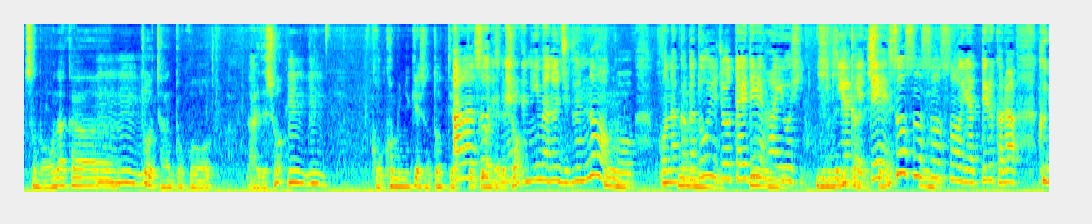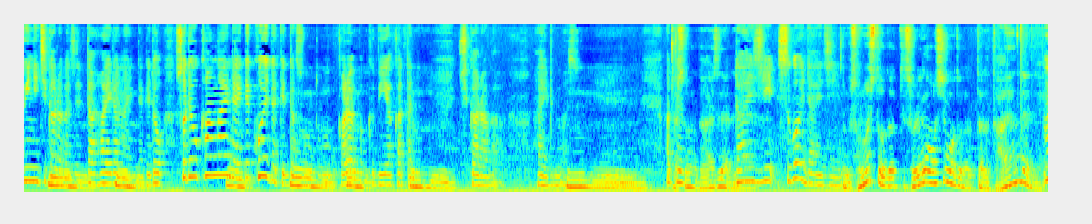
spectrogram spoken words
そのお腹とちゃんとこうあれでしょ？うんうんこうコミュニケーション取ってやっていくわけですしょ？ね。今の自分のうんこう、お腹がどういう状態でうん。肺をひ自分で引き上げて、ね。そうそうそうそうやってるから首に力が絶対入らないんだけど、それを考えないで声だけ出そうと思うから、うん。やっぱ首や肩うにん。力が入りますね、んあとそういうの大事だよね。大事。すごい大事。でもその人だってそれがお仕事だったら大変だよね、う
